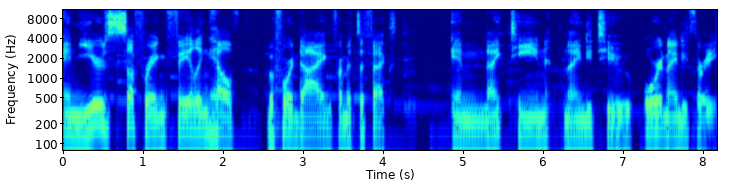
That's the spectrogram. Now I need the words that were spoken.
and years suffering failing health before dying from its effects in 1992 or 93.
